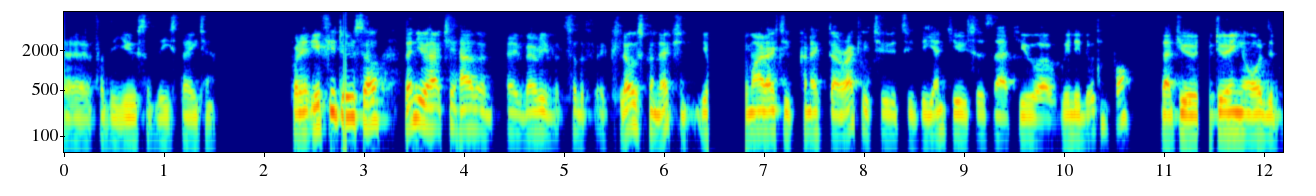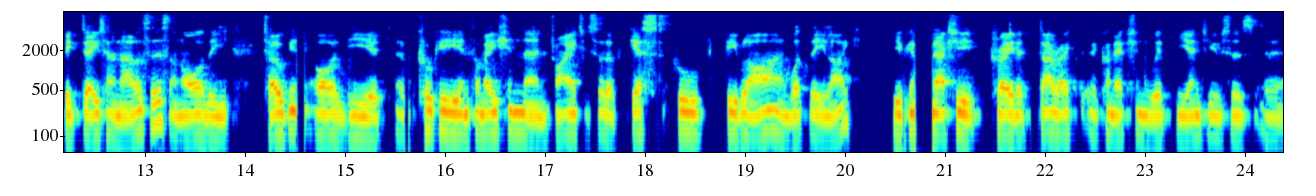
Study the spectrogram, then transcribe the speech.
uh, for the use of these data. But if you do so, then you actually have a, a very sort of a close connection. You, you might actually connect directly to, to the end users that you are really looking for, that you're doing all the big data analysis and all the token, or the uh, cookie information and trying to sort of guess who people are and what they like. You can actually create a direct uh, connection with the end users. Uh,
